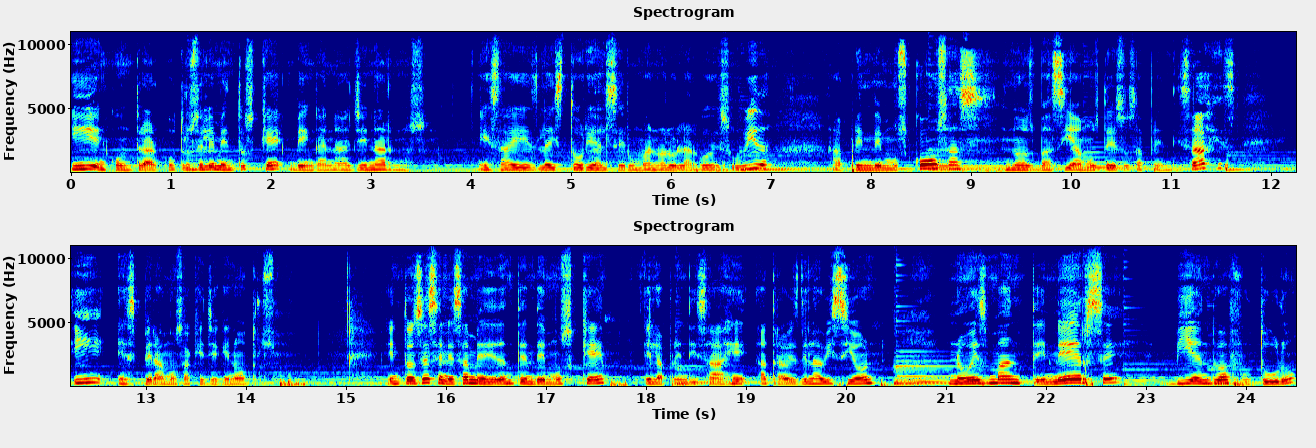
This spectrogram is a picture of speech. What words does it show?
y encontrar otros elementos que vengan a llenarnos. Esa es la historia del ser humano a lo largo de su vida. Aprendemos cosas, nos vaciamos de esos aprendizajes y esperamos a que lleguen otros. Entonces en esa medida entendemos que el aprendizaje a través de la visión no es mantenerse viendo a futuro,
